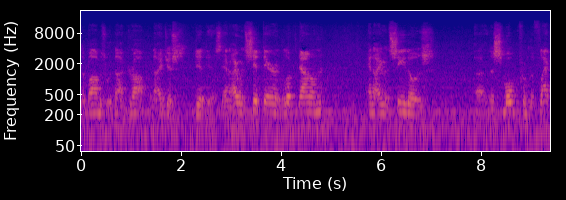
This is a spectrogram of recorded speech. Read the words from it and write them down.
the bombs would not drop. And I just did this. And I would sit there and look down, and I would see those, uh, the smoke from the flak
